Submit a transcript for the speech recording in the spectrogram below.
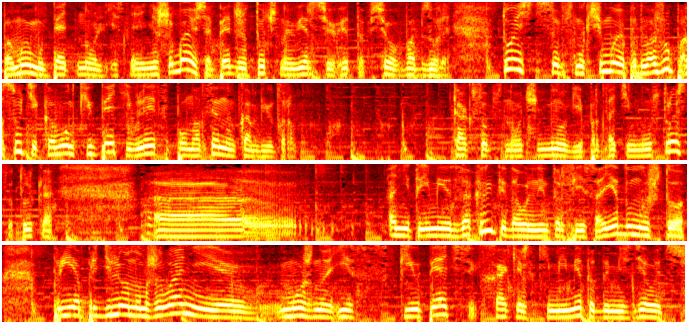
по-моему, 5.0, если я не ошибаюсь. Опять же, точную версию это все в обзоре. То есть, собственно, к чему я подвожу, по сути, Kavon Q5 является полноценным компьютером. Как, собственно, очень многие портативные устройства, только э, они-то имеют закрытый довольно интерфейс, а я думаю, что при определенном желании можно из Q5 хакерскими методами сделать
